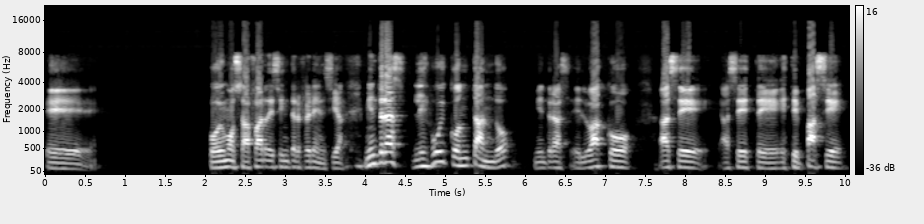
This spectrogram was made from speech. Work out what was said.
eh, podemos zafar de esa interferencia. Mientras les voy contando mientras el Vasco hace, hace este, este pase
